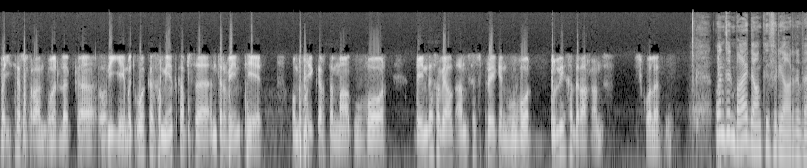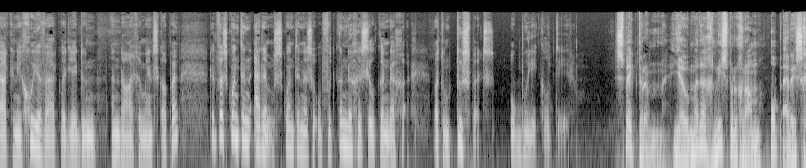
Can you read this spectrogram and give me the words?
wysers verantwoordelik uh, nie jy moet ook 'n gemeenskapse intervensie hê om seker te maak hoe word bende geweld aangespreek en hoe word boelie gedrag aan skole Quentin baie dankie vir die harde werk en die goeie werk wat jy doen in daai gemeenskappe. Dit was Quentin Adams. Quentin is 'n opvoedkundige sielkundige wat hom toespits op boeliekultuur. Spectrum, jou middagnuusprogram op RSG.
